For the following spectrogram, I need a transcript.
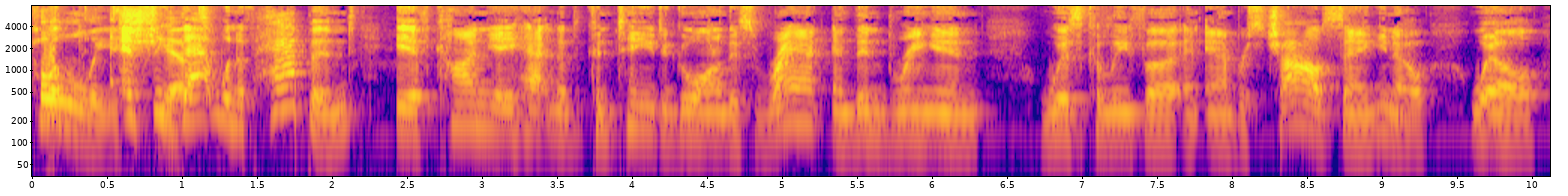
Holy and shit! see, that wouldn't have happened if Kanye hadn't have continued to go on this rant and then bring in Wiz Khalifa and Amber's child saying, you know, well,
